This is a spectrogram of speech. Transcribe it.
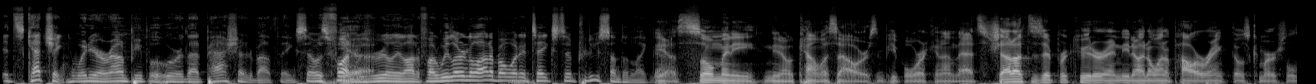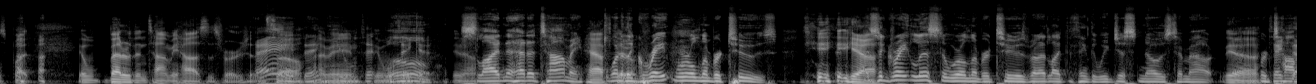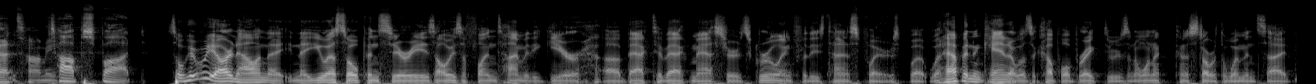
it's catching when you're around people who are that passionate about things. So it was fun. It was really a lot of fun. We learned a lot about what it takes to produce something like that. Yeah, so many, you know, countless hours and people working on that. So shout out to ZipRecruiter, and you know, I don't want to power rank those commercials, but it, better than Tommy Haas's version. so I mean, We'll, ta- it we'll will- take it. you know, Sliding ahead of Tommy. Have One to. of the great world number twos. yeah, That's a great list of world number twos, but I'd like to think that we just nosed him out. Yeah. For Take top, that, Tommy. Top spot. So here we are now in the in the U.S. Open series. Always a fun time of the year. Back to back Masters, grueling for these tennis players. But what happened in Canada was a couple of breakthroughs, and I want to kind of start with the women's side.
